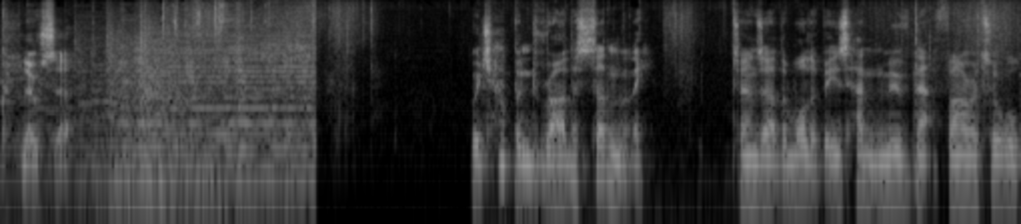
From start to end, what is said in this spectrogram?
closer. Which happened rather suddenly. Turns out the wallabies hadn't moved that far at all.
